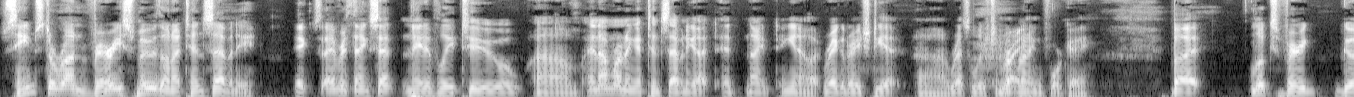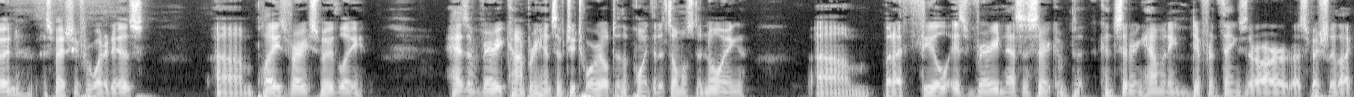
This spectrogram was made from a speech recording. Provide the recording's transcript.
seems to run very smooth on a 1070 it's everything set natively to um and i'm running a 1070 at, at nine you know at regular hd uh, resolution Right. running 4k but looks very good especially for what it is. Um plays very smoothly. Has a very comprehensive tutorial to the point that it's almost annoying um but i feel is very necessary com- considering how many different things there are especially like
